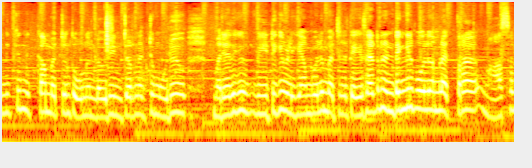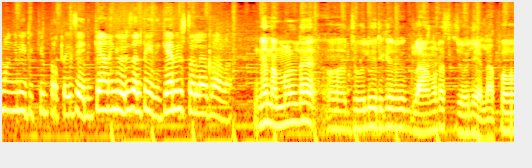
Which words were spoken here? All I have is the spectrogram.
എനിക്ക് നിൽക്കാൻ പറ്റും തോന്നുന്നില്ല. ഒരു ഇന്റർനെറ്റും ഒരു മര്യാദയ്ക്ക് വീട്ടിലേക്ക് വിളിക്കാൻ പോലും പറ്റില്ല. തേസേട്ടൻ ഉണ്ടെങ്കിൽ പോലും നമ്മൾ എത്ര മാസം അങ്ങനെ ഇരിക്കും. പ്രത്യേകിച്ച് എനിക്കാണെങ്കിൽ ഒരു സ്ഥലത്ത് ഇരിക്കാൻ ഇഷ്ടമില്ലാത്ത ആളാണ് പിന്നെ നമ്മളുടെ ജോലി ഒരിക്കലും ഒരു ഗ്ലാമറസ് ജോലിയല്ല. അപ്പോൾ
